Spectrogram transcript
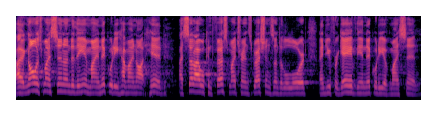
I acknowledge my sin unto thee, and my iniquity have I not hid. I said, I will confess my transgressions unto the Lord, and you forgave the iniquity of my sin.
